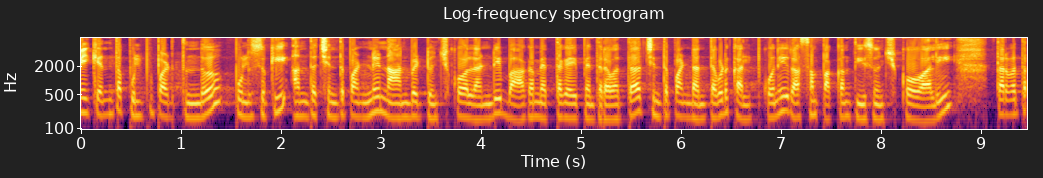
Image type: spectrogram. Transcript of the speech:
మీకు ఎంత పులుపు పడుతుందో పులుసుకి అంత చింతపండుని నానబెట్టి ఉంచుకోవాలండి. బాగా మెత్తగా అయిపోయిన తర్వాత చింతపండు అంతా కూడా కలుపుకొని రసం పక్కన తీసి ఉంచుకోవాలి. తర్వాత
